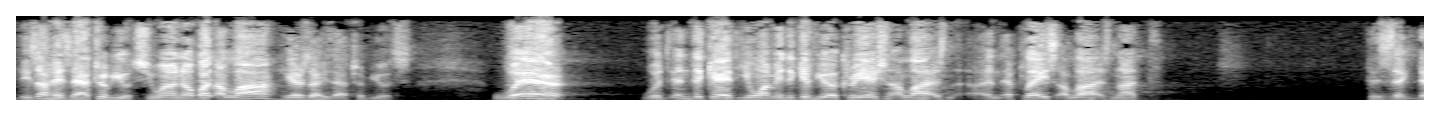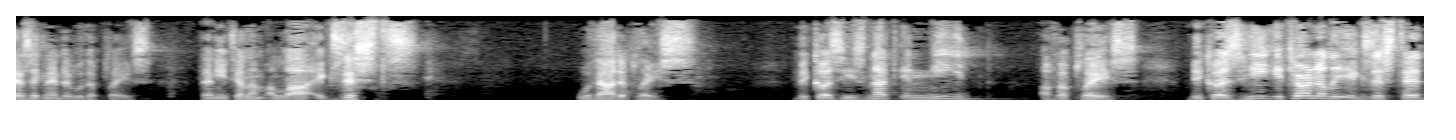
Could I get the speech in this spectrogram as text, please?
These are His attributes. You want to know about Allah? Here's His attributes. Where would indicate you want me to give you a creation, Allah is in a place, Allah is not designated with a place. Then you tell him Allah exists without a place. Because He's not in need of a place. Because He eternally existed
